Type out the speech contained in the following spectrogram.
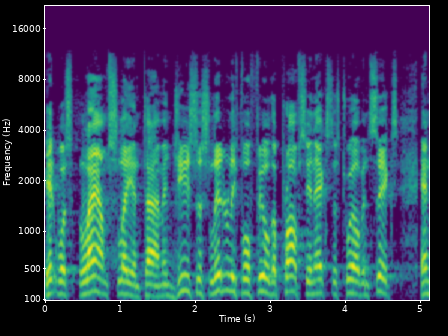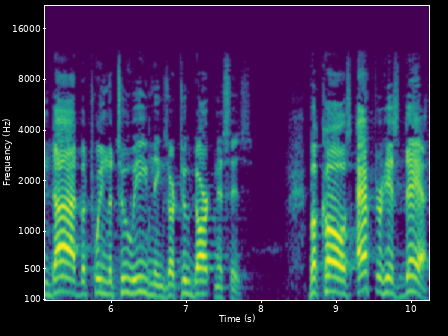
It was lamb slaying time. And Jesus literally fulfilled the prophecy in Exodus 12 and 6 and died between the two evenings or two darknesses. Because after his death,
